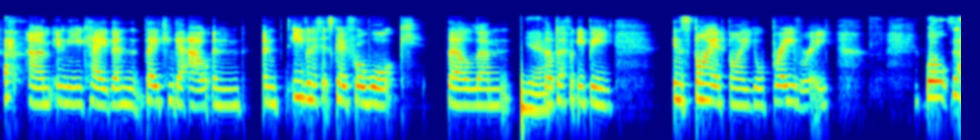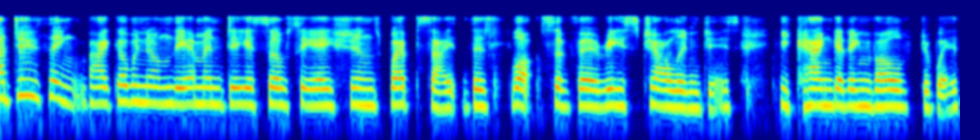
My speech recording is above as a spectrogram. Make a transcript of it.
um, in the uk then they can get out and and even if it's go for a walk they'll um Yeah. they'll definitely be inspired by your bravery. Well, So- I do think by going on the MND Association's website, there's lots of various challenges you can get involved with,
